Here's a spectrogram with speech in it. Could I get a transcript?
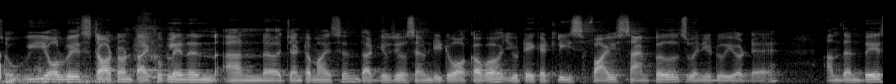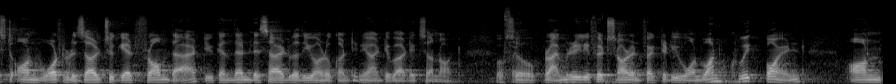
So we always start on teicoplanin and uh, gentamicin. That gives you a 72 hour cover. You take at least five samples when you do your day. And then based on what results you get from that, you can then decide whether you want to continue antibiotics or not. So primarily if it's not infected, you want one quick point on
